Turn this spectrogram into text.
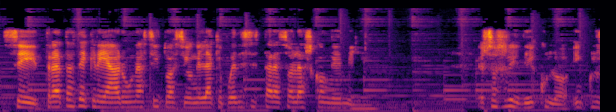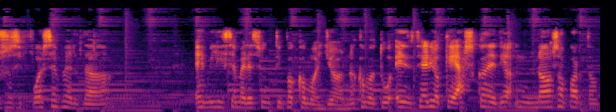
Sí, tratas de crear una situación en la que puedes estar a solas con Emily. Eso es ridículo, incluso si fuese verdad. Emily se merece un tipo como yo, no como tú. En serio, qué asco de Dios, no soporto.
